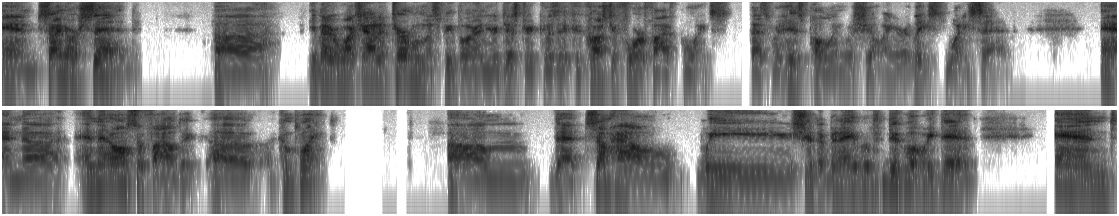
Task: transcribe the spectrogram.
And Synar said, uh, you better watch out if term limits people are in your district because it could cost you four or five points. That's what his polling was showing, or at least what he said. And uh, and then also filed a, uh, a complaint um, that somehow we shouldn't have been able to do what we did. And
